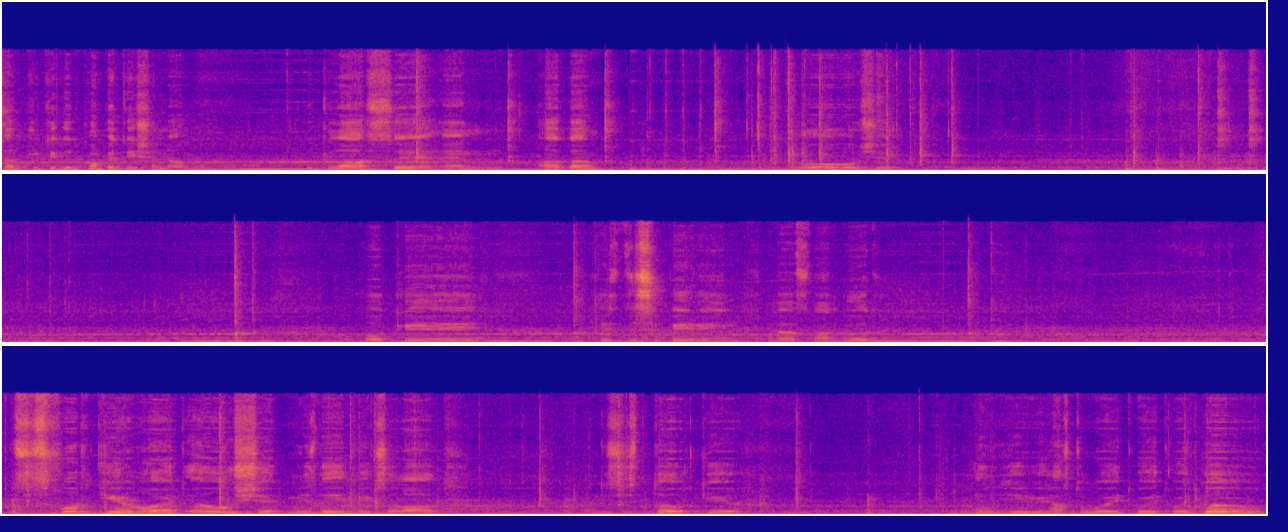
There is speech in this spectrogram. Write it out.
Some pretty good competition now with Lasse and Adam. Oh shit. Okay, he's disappearing, that's not good. This is fourth gear, right? Oh shit, missed the apex a lot. And this is third gear. And here you have to wait, wait, wait, go!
